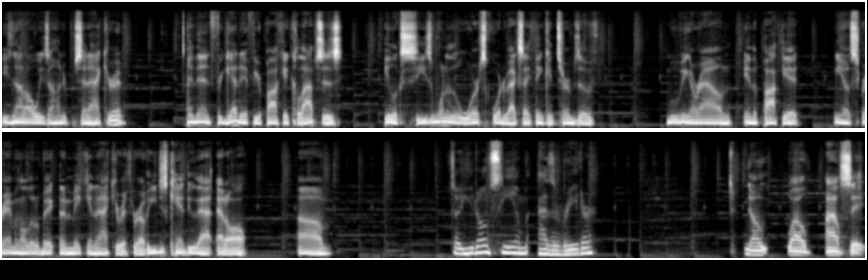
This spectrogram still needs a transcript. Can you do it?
he's not always 100% accurate. And then forget if your pocket collapses, he looks, he's one of the worst quarterbacks, I think, in terms of moving around in the pocket, you know, scrambling a little bit and making an accurate throw. He just can't do that at all. Um, so you don't see him as a Raider? No. Well, I'll say,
